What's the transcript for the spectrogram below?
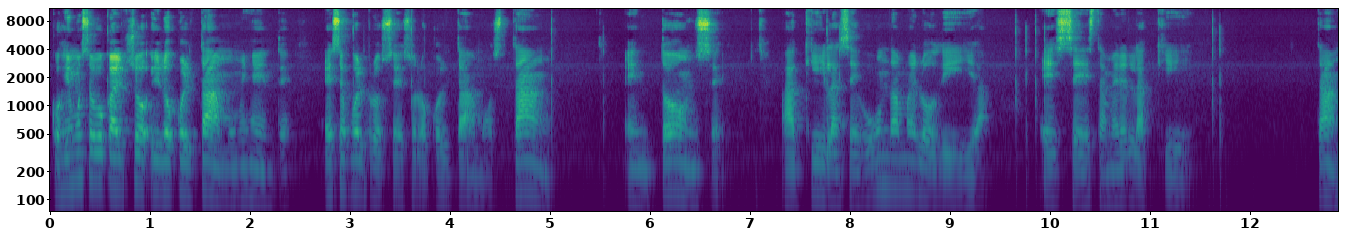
Cogimos ese vocal show y lo cortamos, mi gente. Ese fue el proceso, lo cortamos. Tan. Entonces, aquí la segunda melodía es esta, mírenla aquí. Tan.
